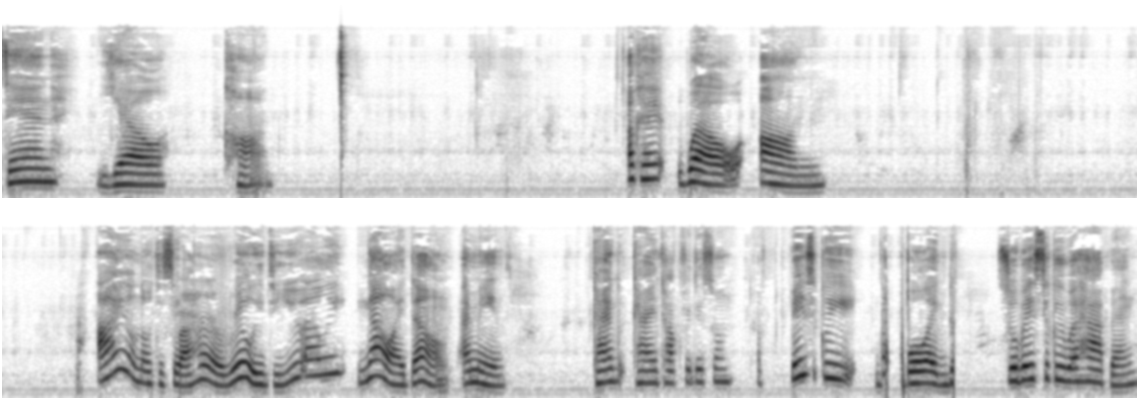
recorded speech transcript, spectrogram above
Danielle Cohn. Okay, well, um, I don't know what to say about her. Really, do you, Ellie? No, I don't. I mean, can I can I talk for this one? Basically, well, like, so basically, what happened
